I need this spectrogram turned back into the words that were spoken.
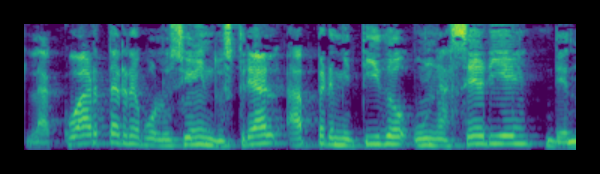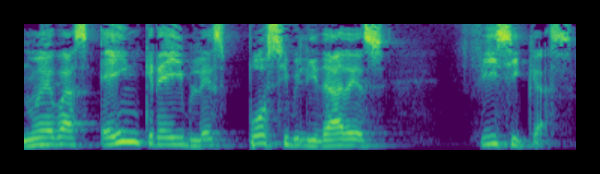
la cuarta revolución industrial ha permitido una serie de nuevas e increíbles posibilidades físicas.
